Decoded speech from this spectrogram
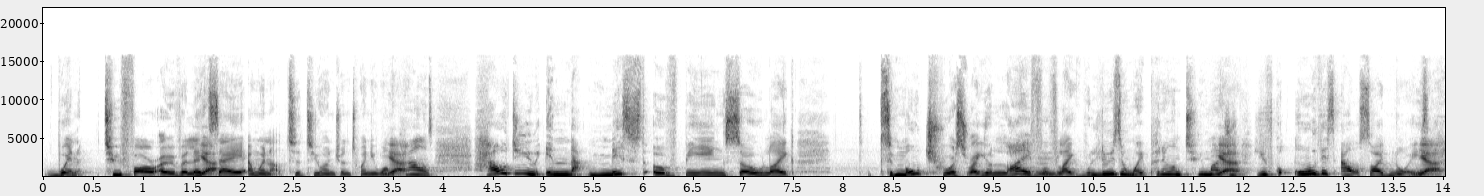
went too far over, let's yeah. say, and went up to 221 yeah. pounds. How do you, in that mist of being so like tumultuous, right? Your life mm-hmm. of like we're losing weight, putting on too much. Yeah. You've got all this outside noise yeah.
